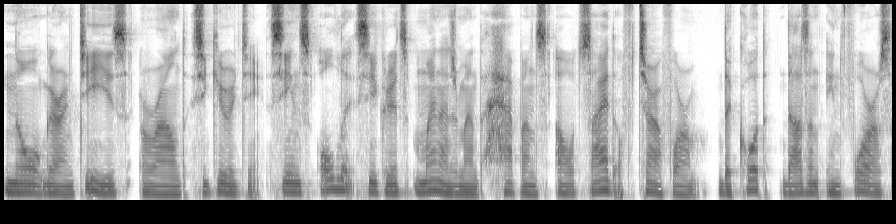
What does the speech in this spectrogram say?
No guarantees around security. Since all the secrets management happens outside of Terraform, the code doesn't enforce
